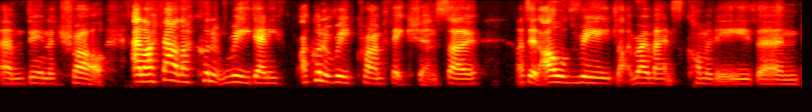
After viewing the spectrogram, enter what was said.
um, doing a trial, and I found I couldn't read any. I couldn't read crime fiction, so I did. I would read like romance comedies and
